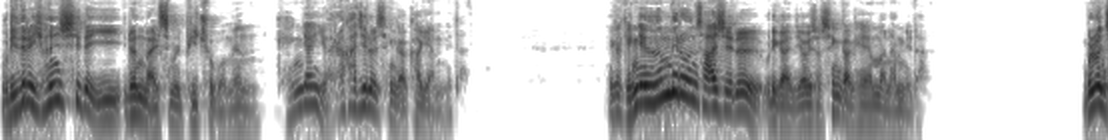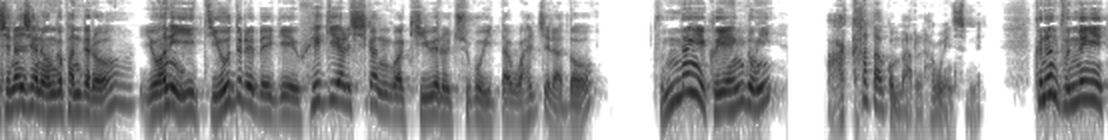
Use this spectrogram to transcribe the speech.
우리들의 현실에 이런 말씀을 비춰 보면 굉장히 여러 가지를 생각하게 합니다. 그러니까 굉장히 흥미로운 사실을 우리가 여기서 생각해야만 합니다. 물론 지난 시간에 언급한 대로 요한이 이 디오드랩에게 회개할 시간과 기회를 주고 있다고 할지라도 분명히 그의 행동이 악하다고 말을 하고 있습니다. 그는 분명히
